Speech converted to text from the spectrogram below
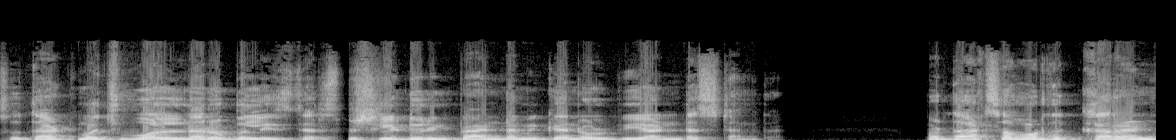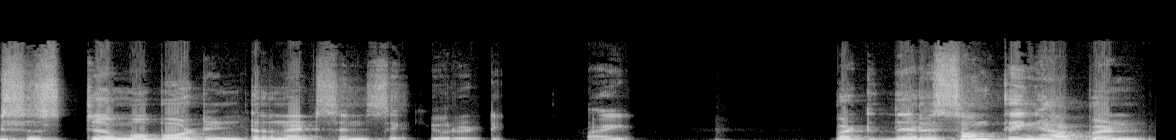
So that much vulnerable is there, especially during pandemic and all, we understand that. But that's about the current system about internets and security, right? But there is something happened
